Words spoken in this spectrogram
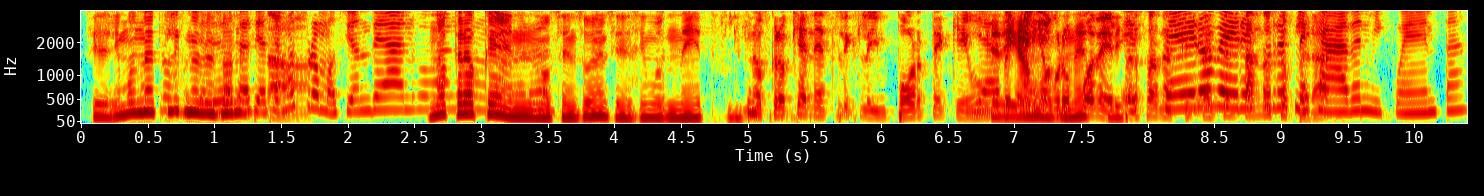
Si decimos Netflix, nos O sea, censuran. si hacemos No. promoción de algo. No algo, creo que nos censuren si decimos Netflix. No creo que a Netflix le importe que un pequeño digamos grupo de personas que Espero ver eso superar. reflejado en mi cuenta.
